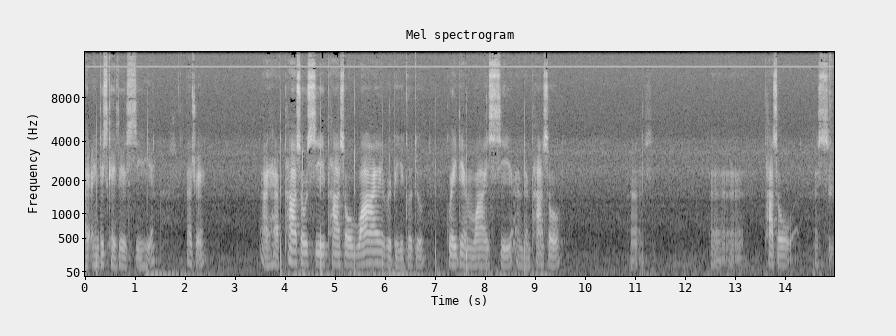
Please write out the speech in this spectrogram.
I, in this case, it is C here. Actually. I have partial c partial y will be equal to gradient yc and then partial uh, uh, partial see.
